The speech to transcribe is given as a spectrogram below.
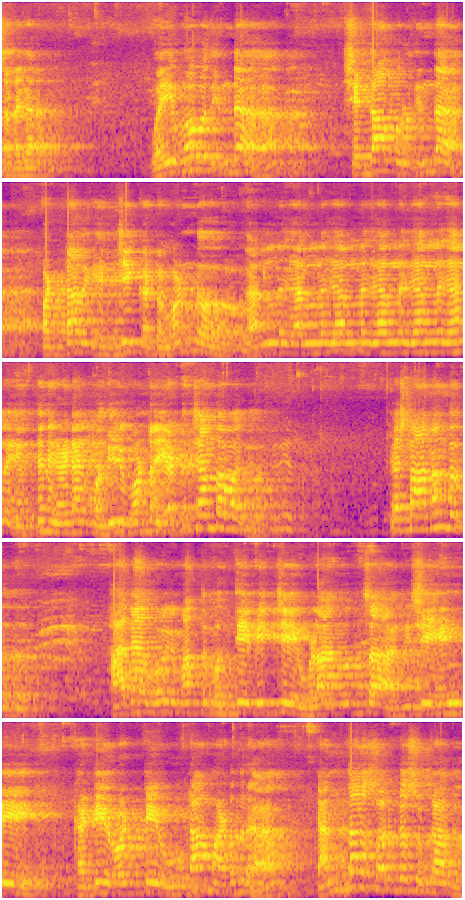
ಸಡಗರ. ವೈಭವದಿಂದ, ಸಿದ್ದಾಪುರದಿಂದ ಪಟ್ಟಾದಿಗೆ ಹೆಜ್ಜೆ ಕಟ್ಟಿಕೊಂಡು ಗಲ್ಲ ಗಲ್ಲ ಗಲ್ಲ ಗಲ್ಲ ಗಲ್ಲ ಗಲ್ಲ ಎತ್ತಿನ ಗಾಡ್ಯಾಗ ಮದುವೆ ಕೊಂಡ್ರೆ ಎಷ್ಟು ಚಂದವಾಗ. ಎಷ್ಟು ಆನಂದದ ಹಾದ್ಯಾಗ ಹೋಗಿ ಮತ್ತೆ ಬುತ್ತಿ, ಬಿಚ್ಚಿ, ಹುಳ, ನುಚ್ಚ, ಬಿಸಿ ಹಿಂಡಿ ಕಟಿ ರೊಟ್ಟಿ, ಊಟ ಮಾಡಿದ್ರೆ ಎಂಥ ಸ್ವರ್ಗ ಸುಖ ಅದು.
